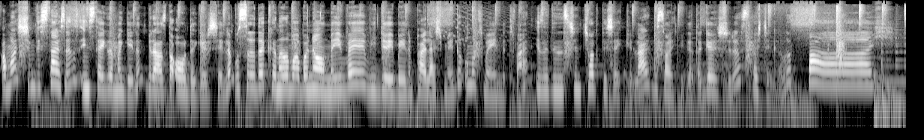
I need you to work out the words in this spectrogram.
Ama şimdi isterseniz Instagram'a gelin. Biraz da orada görüşelim. Bu sırada kanalıma abone olmayı ve videoyu beğenip paylaşmayı da unutmayın lütfen. İzlediğiniz için çok teşekkürler. Bir sonraki videoda görüşürüz. Hoşçakalın. Bye.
